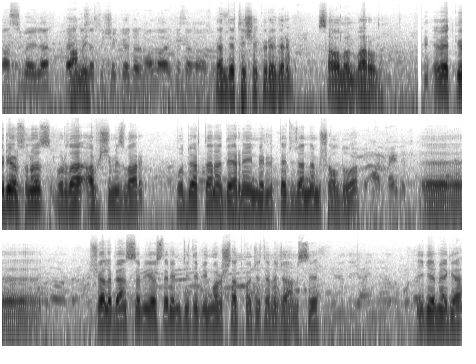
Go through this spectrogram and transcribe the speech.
nasip eyler. Herkese Amin. teşekkür ederim. Allah herkese razı olsun. Ben de teşekkür ederim. Sağ olun, var olun. Evet görüyorsunuz burada afişimiz var. Bu dört tane derneğin birlikte düzenlemiş olduğu. Eee, şöyle ben size bir göstereyim. Didi Ingolstadt Kocatepe Camisi. İGMG.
